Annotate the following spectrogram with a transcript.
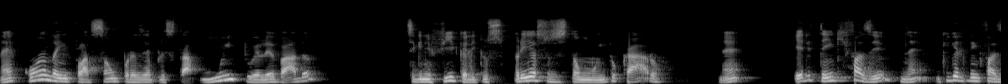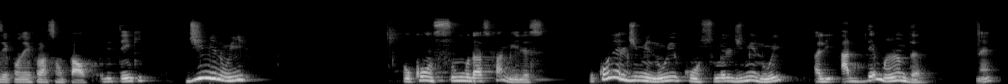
Né? Quando a inflação, por exemplo, está muito elevada, significa ali que os preços estão muito caros, né? ele tem que fazer, né? o que, ele tem que fazer quando a inflação está alta? Ele tem que diminuir o consumo das famílias. E quando ele diminui o consumo, ele diminui ali a demanda, né?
